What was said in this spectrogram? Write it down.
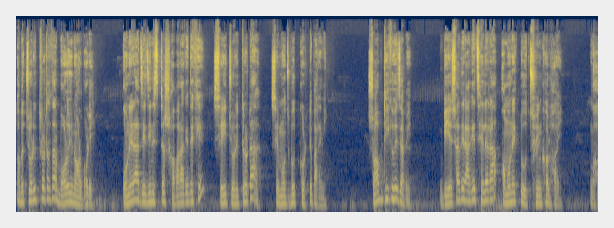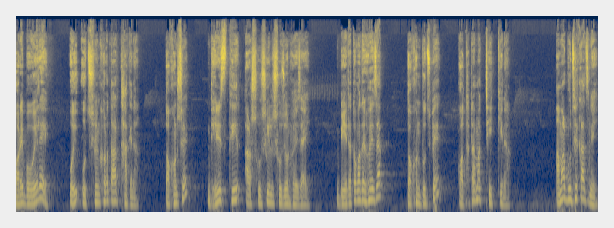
তবে চরিত্রটা তার বড়ই নড়বড়ে। ওনেরা যে জিনিসটা সবার আগে দেখে, সেই চরিত্রটা সে মজবুত করতে পারেনি। সব ঠিক হয়ে যাবে। বিয়ে শাদির আগে ছেলেরা অমন একটু উচ্ছৃঙ্খল হয়। ঘরে বউ এলে ওই উচ্ছৃঙ্খলতা আর থাকে না। তখন সে ধীর, স্থির আর সুশীল সুজন হয়ে যায়। বিয়েটা তোমাদের হয়ে যাক, তখন বুঝবে কথাটা আমার ঠিক কিনা। আমার বুঝে কাজ নেই।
